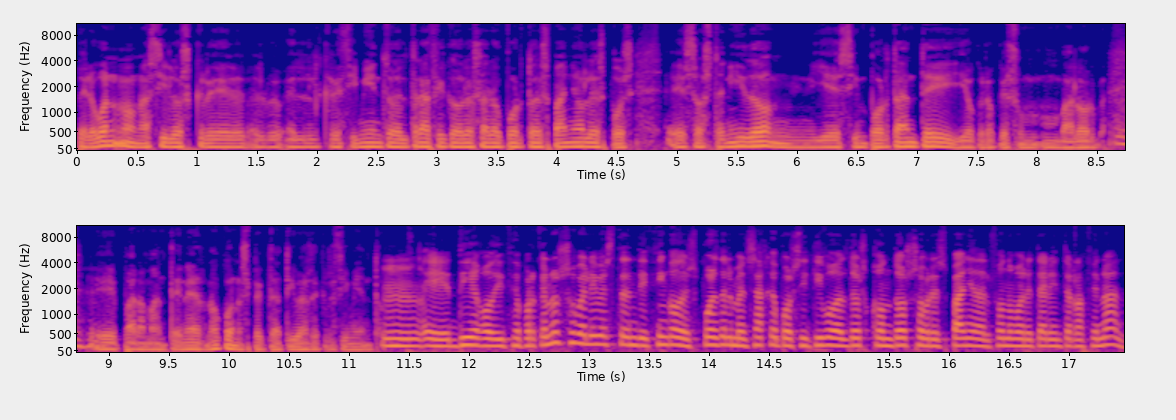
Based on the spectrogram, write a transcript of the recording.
Pero bueno, aún así los el, crecimiento del tráfico de los aeropuertos españoles pues es sostenido y es importante y yo creo que es un, valor eh, para mantener ¿no? con expectativas de crecimiento. Mm, eh, Diego dice, ¿por qué no sube el IBEX 35 después del mensaje positivo del 2,2 sobre España del Fondo Monetario Internacional?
